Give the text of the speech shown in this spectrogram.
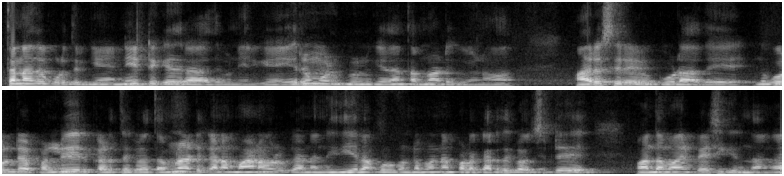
இத்தனை கொடுத்துருக்கேன் நீட்டுக்கு எதிராக இது பண்ணியிருக்கேன் எருமொழி தான் தமிழ்நாட்டுக்கு வேணும். மறுசீரழிவு கூடாது. இது போன்ற பல்வேறு கருத்துக்களை தமிழ்நாட்டுக்கான மாணவர்களுக்கான நிதியெல்லாம் கொடுக்கின்ற பல கருத்துக்களை வச்சுட்டு வந்த மாதிரி பேசிக்கிருந்தாங்க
